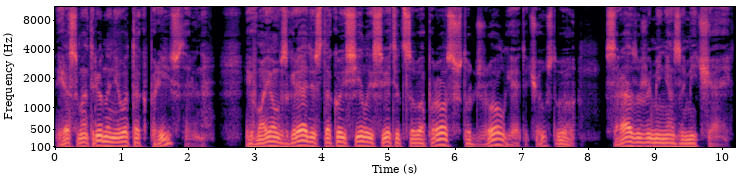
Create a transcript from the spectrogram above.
я смотрю на него так пристально — и в моем взгляде с такой силой светится вопрос, что Джол, я это чувствую, сразу же меня замечает.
